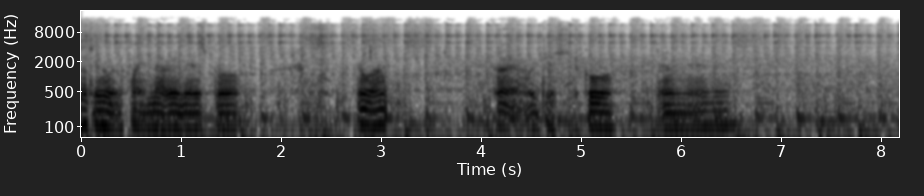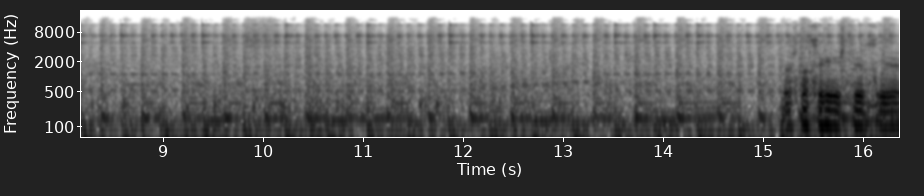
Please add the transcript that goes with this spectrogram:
I don't know what the in that room is, but oh well. Alright, I'll just go down there then. There's nothing huge to here.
